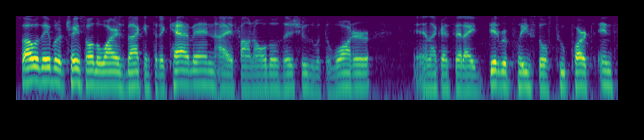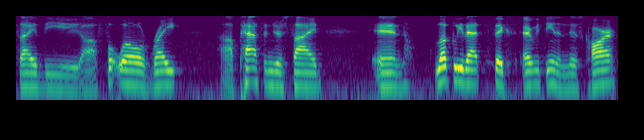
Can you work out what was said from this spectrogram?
So I was able to trace all the wires back into the cabin. I found all those issues with the water. And like I said, I did replace those two parts inside the uh, footwell right uh, passenger side. And luckily that fixed everything in this car.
